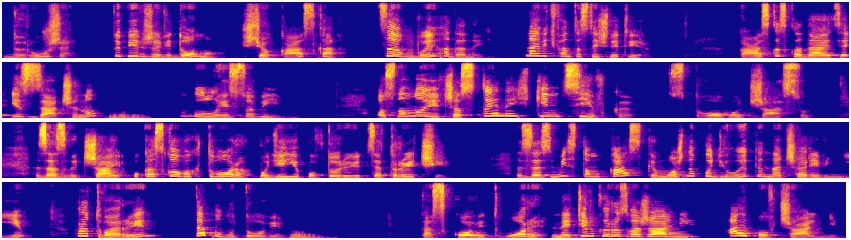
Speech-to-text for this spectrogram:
Друже, тобі вже відомо, що казка це вигаданий, навіть фантастичний твір. Казка складається із зачину були собі, основної частини й кінцівки з того часу. Зазвичай у казкових творах події повторюються тричі. За змістом казки можна поділити на чарівні, про тварин та побутові. Казкові твори не тільки розважальні, а й повчальні.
